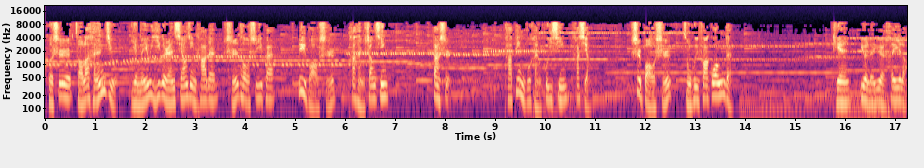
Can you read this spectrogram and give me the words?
可是找了很久，也没有一个人相信他的石头是一块绿宝石。他很伤心，但是他并不很灰心。他想，是宝石总会发光的。天越来越黑了，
